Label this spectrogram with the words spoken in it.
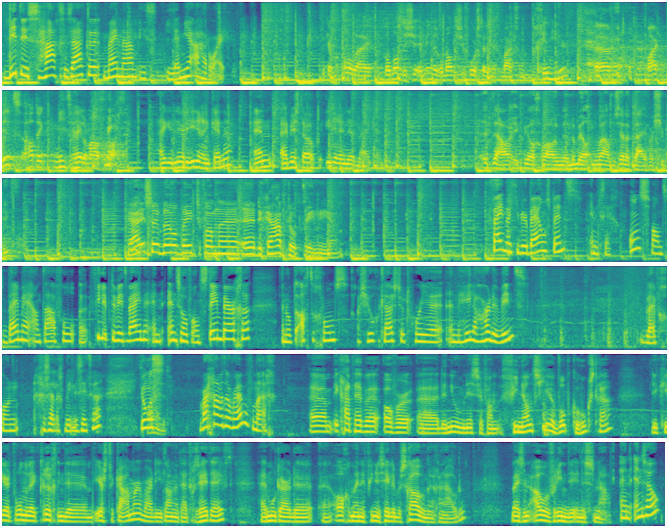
Dit is Haagse Zaken. Mijn naam is Lemja Aharoy. Ik heb allerlei romantische en minder romantische voorstellingen gemaakt van het begin hier. Ehm, maar dit had ik niet helemaal verwacht. Hij leerde iedereen kennen en hij wist ook, iedereen leert mij kennen. Nou, ik wil gewoon eh, normaal, normaal mezelf blijven, alsjeblieft. Ja, hij is wel een beetje van uh, de graafdoctrine, ja. Fijn dat je weer bij ons bent. En ik zeg ons, want bij mij aan tafel uh, Filip de Witwijnen en Enzo van Steenbergen. En op de achtergrond, als je heel goed luistert, hoor je een hele harde wind. Blijf gewoon gezellig binnen zitten. Jongens, waar gaan we het over hebben vandaag? Um, ik ga het hebben over uh, de nieuwe minister van Financiën, Wopke Hoekstra. Die keert volgende week terug in de Eerste Kamer, waar hij lange tijd gezeten heeft. Hij moet daar de uh, algemene financiële beschouwingen gaan houden. Bij zijn oude vrienden in de Senaat. En Enzo?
